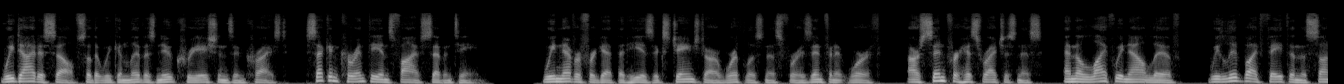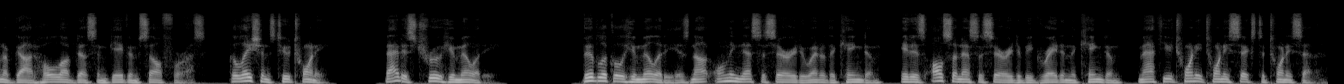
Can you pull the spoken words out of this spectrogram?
We die to self so that we can live as new creations in Christ. 2 Corinthians 5:17. We never forget that he has exchanged our worthlessness for his infinite worth, our sin for his righteousness, and the life we now live, we live by faith in the Son of God who loved us and gave himself for us. Galatians 2:20. That is true humility. Biblical humility is not only necessary to enter the kingdom, it is also necessary to be great in the kingdom. Matthew 20:26 to 27.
